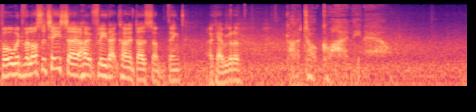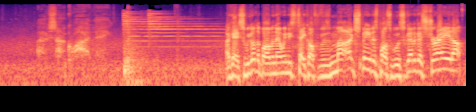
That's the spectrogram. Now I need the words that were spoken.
forward velocity, so hopefully that kind of does something. Okay, we've got to got to talk quietly now. Oh, so quietly. Okay, so we got the bomb, and now we need to take off with as much speed as possible. So we're going to go straight up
